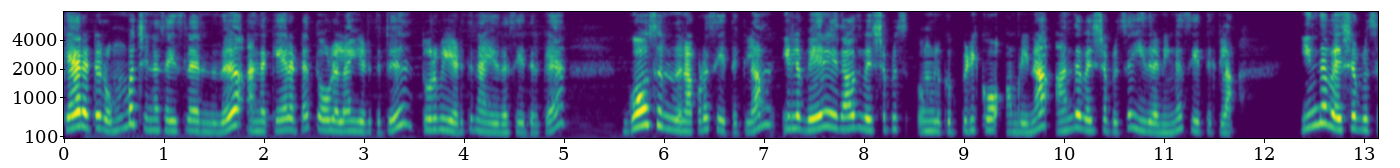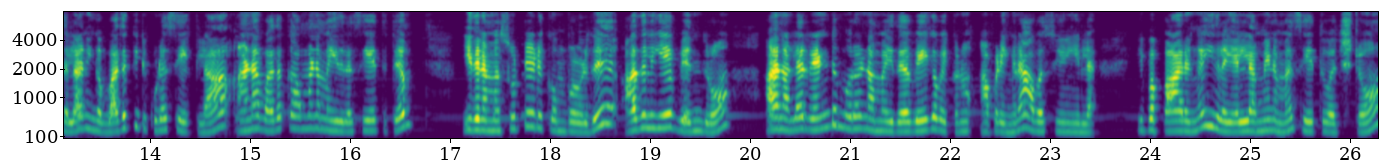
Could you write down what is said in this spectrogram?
கேரட்டு ரொம்ப சின்ன சைஸில் இருந்தது. அந்த கேரட்டை தோலெல்லாம் எடுத்துகிட்டு துருவி எடுத்து நான் இதில் சேர்த்துருக்கேன். கோஸ் இருந்ததுன்னா கூட சேர்த்துக்கலாம். இல்லை வேறு ஏதாவது வெஜிடபிள்ஸ் உங்களுக்கு பிடிக்கும் அப்படின்னா அந்த வெஜிடபிள்ஸை இதில் நீங்கள் சேர்த்துக்கலாம். இந்த வெஜிடபிள்ஸ் எல்லாம் நீங்கள் வதக்கிட்டு கூட சேர்க்கலாம். ஆனால் வதக்காமல் நம்ம இதில் சேர்த்துட்டு இதை நம்ம சுட்டு எடுக்கும் பொழுது அதுலேயே வெந்துடும் அதனால் ரெண்டு முறை நம்ம இதை வேக வைக்கணும் அப்படிங்கிற அவசியம் இல்லை. இப்போ பாருங்கள் இதில் எல்லாமே நம்ம சேர்த்து வச்சிட்டோம்.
